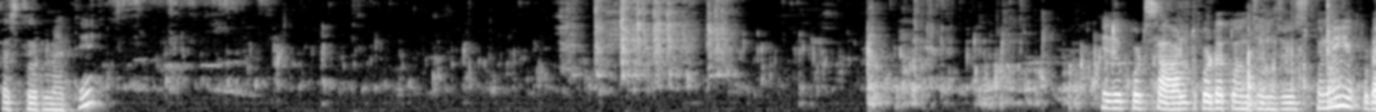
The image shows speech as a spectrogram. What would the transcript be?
కస్తూరి మెత్తి ఇది ఇప్పుడు సాల్ట్ కూడా కొంచెం చూసుకుని ఇప్పుడు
